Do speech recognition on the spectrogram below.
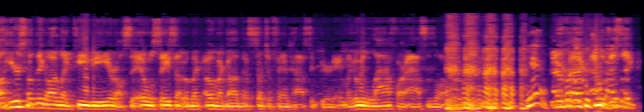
I'll hear something on like TV or I'll say it will say something I'm like, oh my god, that's such a fantastic beer name. Like we laugh our asses off. Yeah. Matter of but fact, with I you will just like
